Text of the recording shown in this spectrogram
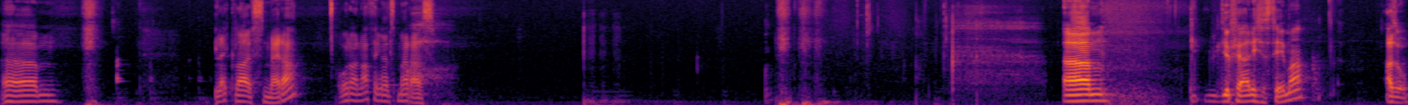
Ähm, Black Lives Matter oder Nothing Else Matters? Ähm, g- gefährliches Thema. Also,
